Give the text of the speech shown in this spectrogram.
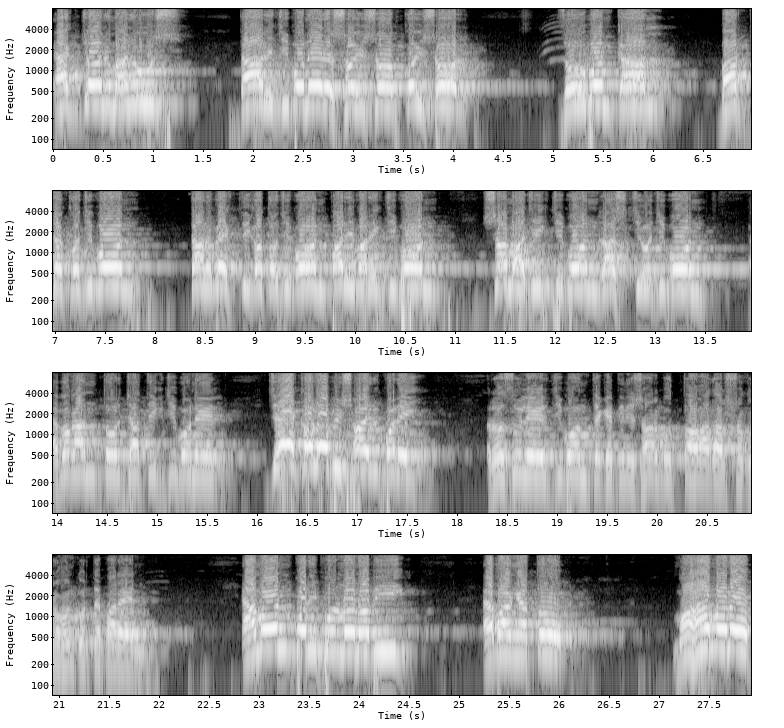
একজন মানুষ তার জীবনের শৈশব, কৈশোর, যৌবনকাল, বার্ধক্য জীবন, তার ব্যক্তিগত জীবন, পারিবারিক জীবন, সামাজিক জীবন, রাষ্ট্রীয় জীবন এবং আন্তর্জাতিক জীবনের যে কোনো বিষয়ের উপরেই রসুলের জীবন থেকে তিনি সর্বোত্তম আদর্শ গ্রহণ করতে পারেন। এমন পরিপূর্ণ নবী এবং এত মহামানব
